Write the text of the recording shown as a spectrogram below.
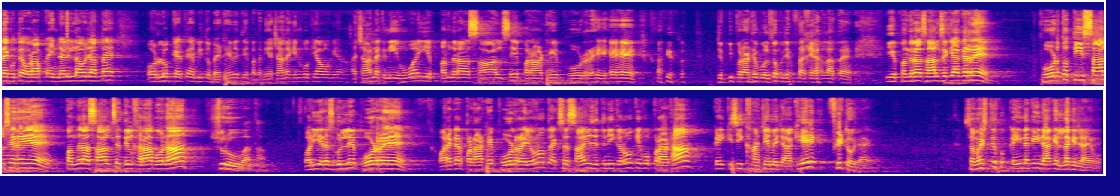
اٹیک ہوتا ہے اور آپ کا انڈا للہ ہو جاتا ہے اور لوگ کہتے ہیں ابھی تو بیٹھے ہوئے تھے پتہ نہیں اچانک ان کو کیا ہو گیا اچانک نہیں ہوا یہ پندرہ سال سے پراٹھے پھوڑ رہے ہیں جب بھی پراٹھے بولتے مجھے اپنا خیال آتا ہے یہ پندرہ سال سے کیا کر رہے ہیں پھوڑ تو تیس سال سے رہے ہیں پندرہ سال سے دل خراب ہونا شروع ہوا تھا اور یہ رس گلے پھوڑ رہے ہیں اور اگر پراٹھے پھوڑ رہے ہو نا تو ایکسرسائز اتنی کرو کہ وہ پراٹھا کہیں کسی کھانچے میں جا کے فٹ ہو جائے سمجھتے ہو کہیں نہ کہیں جا کے لگ جائے وہ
